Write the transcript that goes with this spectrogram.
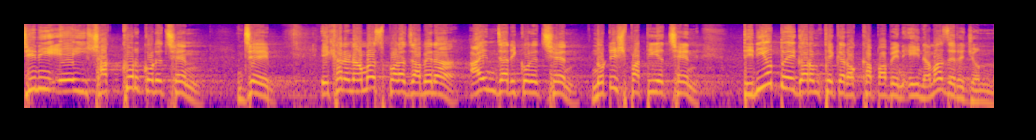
যিনি এই স্বাক্ষর করেছেন যে এখানে নামাজ পড়া যাবে না, আইন জারি করেছেন, নোটিশ পাঠিয়েছেন তিনিও তো এই গরম থেকে রক্ষা পাবেন এই নামাজের জন্য।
